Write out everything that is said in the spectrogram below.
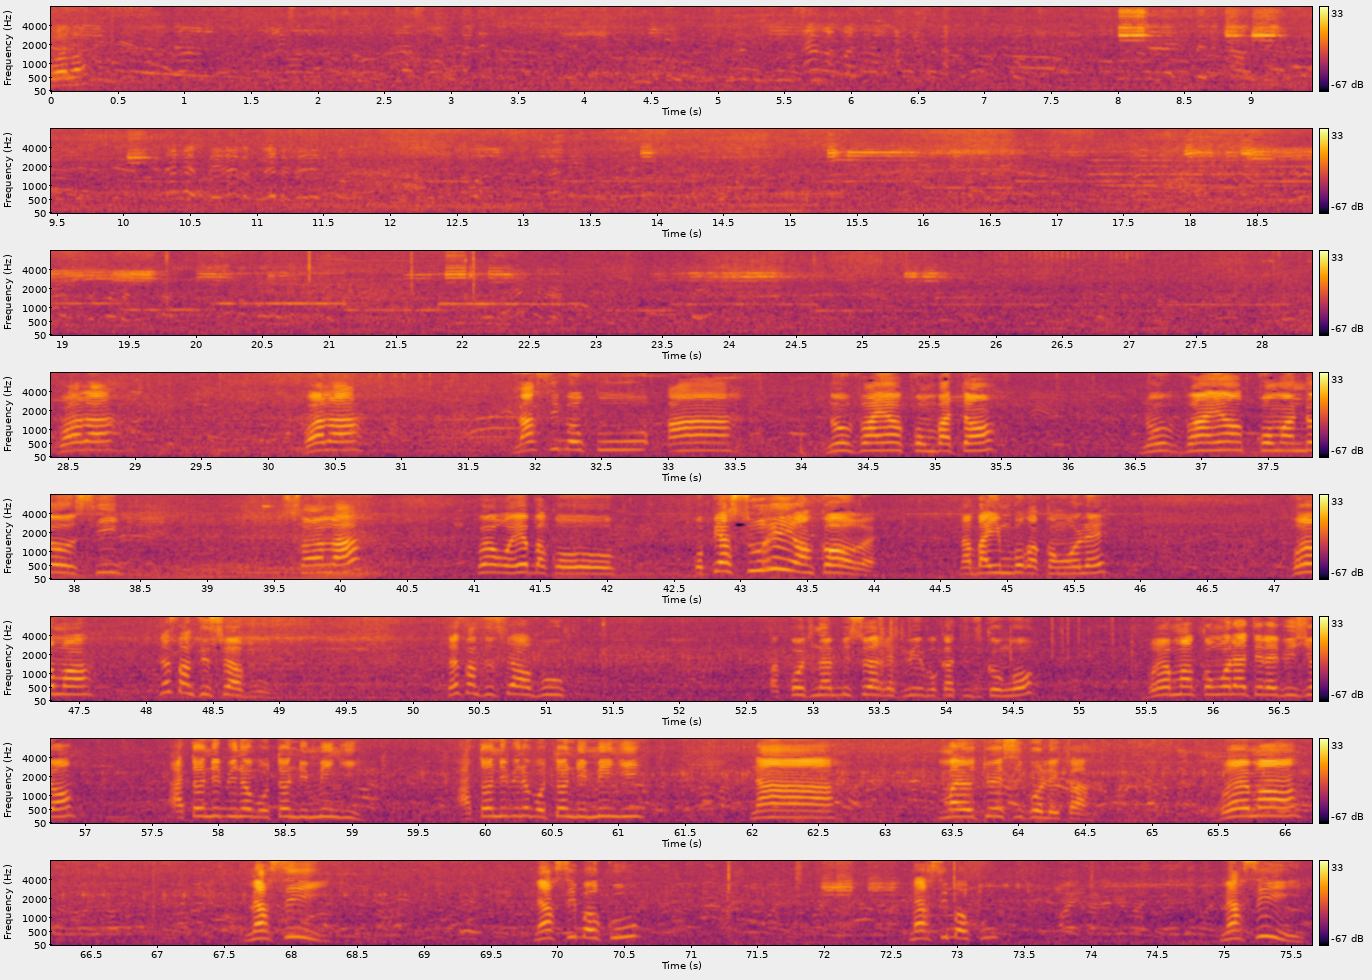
Voilà. Voilà. Merci beaucoup à nos vaillants combattants, nos vaillants commandos aussi sont là pour ko kopia sourire encore na baimboka congolais. Vraiment, Très satisfait à vous. Très satisfait à vous. À continuer biso ya République démocratique du Congo. Vraiment Congo la télévision. Atondi bino botondi mingi. Atondi bino botondi mingi. Na mayo tu. Vraiment. Merci. Merci beaucoup. Merci beaucoup. Merci.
